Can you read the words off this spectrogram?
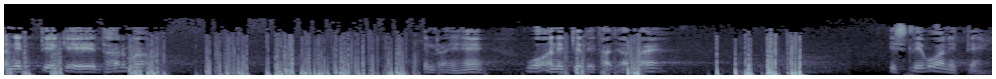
अनित्य के धर्म मिल रहे हैं, वो अनित्य देखा जाता है, इसलिए वो अनित्य है।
